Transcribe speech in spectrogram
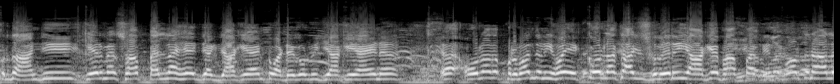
ਪ੍ਰਧਾਨ ਜੀ ਚੇਅਰਮੈਨ ਸਾਹਿਬ, ਪਹਿਲਾਂ ਇਹ ਜਾ- ਕੇ ਆਏ ਤੁਹਾਡੇ ਕੋਲ ਵੀ ਜਾ ਕੇ ਆਏ ਨੇ। ਉਹਨਾਂ ਦਾ ਪ੍ਰਬੰਧ ਨਹੀਂ ਹੋਏ ਇੱਕੋ ਲੱਖ ਅੱਜ ਸਵੇਰੇ ਹੀ ਆ ਕੇ ਫੋਰਸ ਨਾਲ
